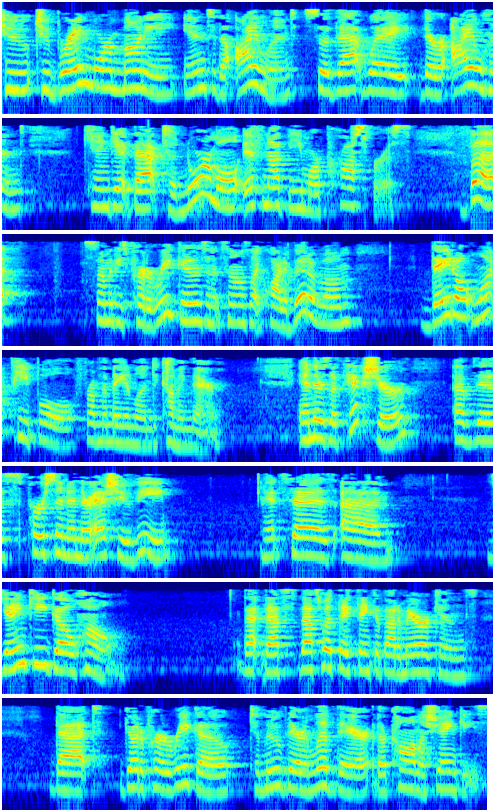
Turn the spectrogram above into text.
to, to bring more money into the island so that way their island can get back to normal, if not be more prosperous. But some of these Puerto Ricans, and it sounds like quite a bit of them, they don't want people from the mainland coming there. And there's a picture of this person in their SUV. It says, um, Yankee go home. That, that's, that's what they think about Americans that go to Puerto Rico to move there and live there, they're calling us Yankees.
